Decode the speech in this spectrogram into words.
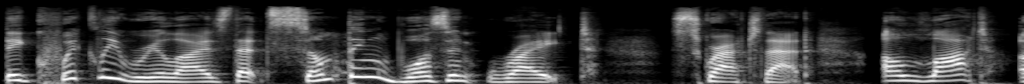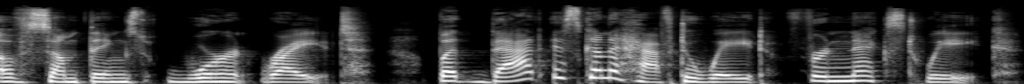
they quickly realized that something wasn't right. Scratch that. A lot of some things weren't right. But that is going to have to wait for next week.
